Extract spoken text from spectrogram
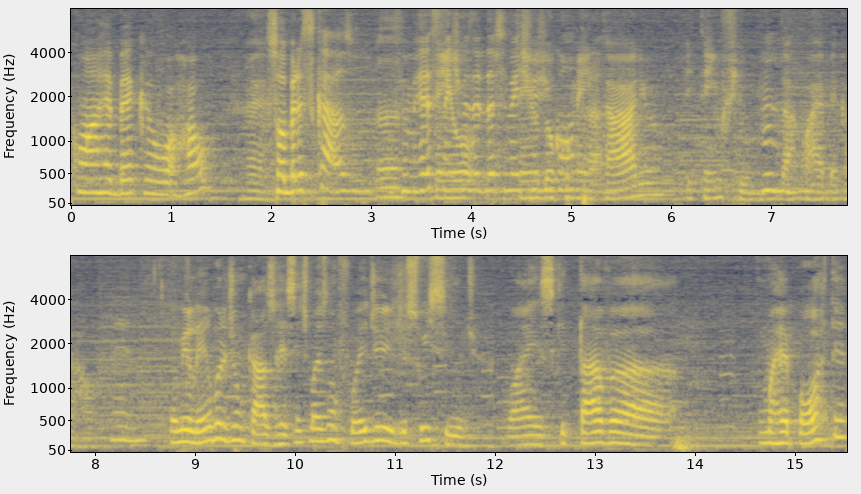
com a Rebecca Hall, É. sobre esse caso. É. Um filme recente, Tem o, mas ele deve ser meio tem o difícil de encontrar. documentário e tem o filme da, com a Rebecca Hall. Eu me lembro de um caso recente, mas não foi de, de suicídio. Mas que tava uma repórter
